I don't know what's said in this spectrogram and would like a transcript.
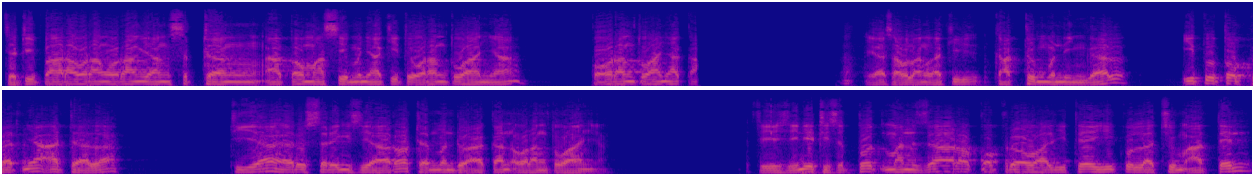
Jadi para orang-orang yang sedang atau masih menyakiti orang tuanya, ke orang tuanya ya saya ulang lagi kadung meninggal, itu tobatnya adalah dia harus sering ziarah dan mendoakan orang tuanya. Di sini disebut manzara kubra walidehi kulla jum'atin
